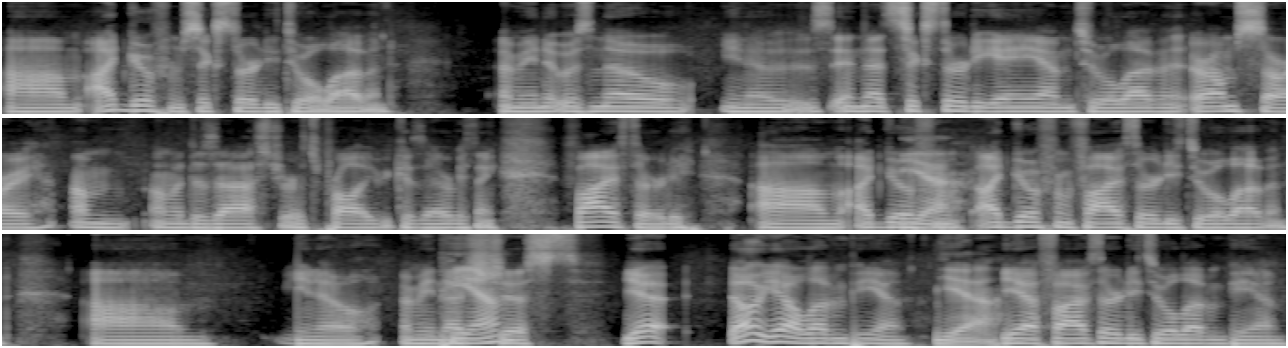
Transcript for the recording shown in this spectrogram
um, I'd go from 6:30 to 11. I mean, it was no, you know, and that's 6:30 a.m. to 11. Or I'm sorry, I'm I'm a disaster. It's probably because of everything. 5:30. Um, I'd go Yeah. from I'd go from 5:30 to 11. Um, you know, I mean, that's PM? just yeah. Oh yeah, 11 p.m. Yeah. Yeah, 5:30 to 11 p.m.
